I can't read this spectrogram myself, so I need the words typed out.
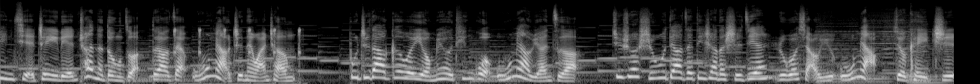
并且这一连串的动作都要在五秒之内完成。不知道各位有没有听过五秒原则？据说食物掉在地上的时间如果小于五秒就可以吃，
